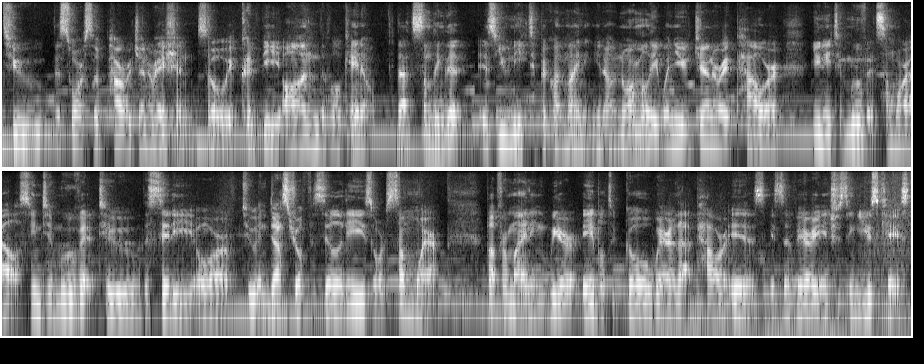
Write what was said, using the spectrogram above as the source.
to the source of power generation so it could be on the volcano. That's something that is unique to bitcoin mining you know? Normally when you generate power you need to move it somewhere else. You need to move it to the city or to industrial facilities or somewhere but for mining, we are able to go where that power is. It's a very interesting use case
